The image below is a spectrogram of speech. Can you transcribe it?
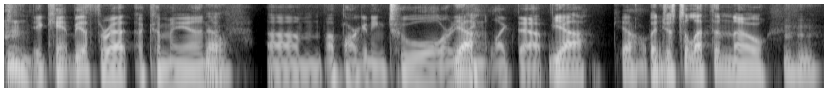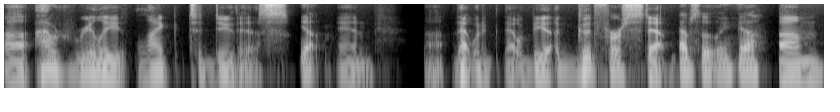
it can't be a threat, a command, No. um, a bargaining tool, or Yeah. anything like that. Yeah. Yeah. But just to let them know, hmm uh, I would really like to do this, Yeah. and uh, that would that would be a good first step. Absolutely. Yeah. Um,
